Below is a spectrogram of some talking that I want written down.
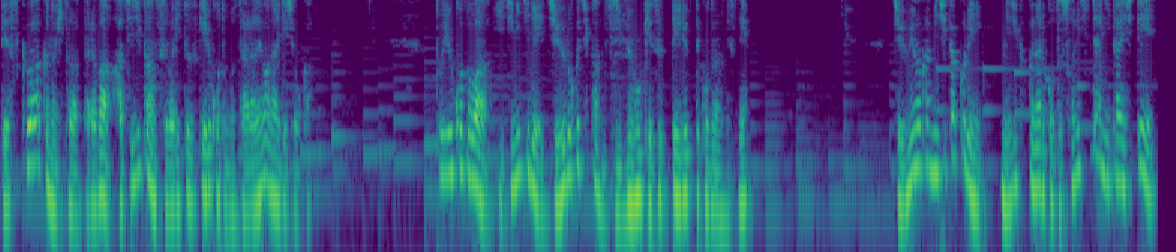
デスクワークの人だったらば8時間座り続けることもザラではないでしょうか。ということは、1日で16時間寿命を削っているってことなんですね。寿命が短く短くなること、それ自体に対して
